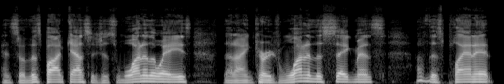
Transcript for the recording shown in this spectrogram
And so this podcast is just one of the ways that I encourage one of the segments of this planet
